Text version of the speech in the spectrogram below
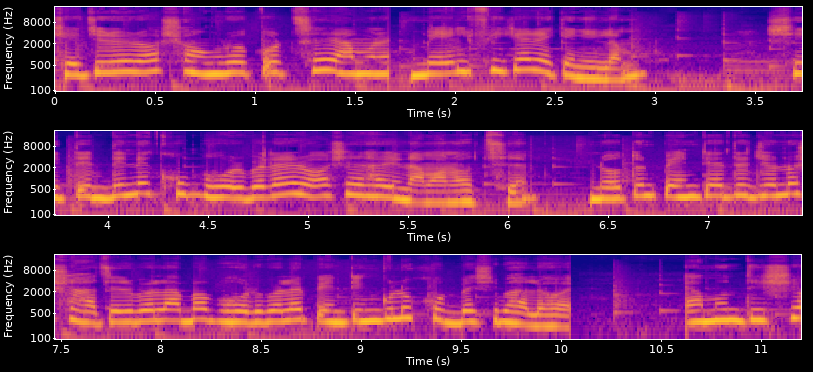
খেজুরের রস সংগ্রহ করছে এমন মেল ফিগার এঁকে নিলাম। শীতের দিনে খুব ভোরবেলায় রসের হাড়ি নামানো হচ্ছে। নতুন পেন্টারদের জন্য সাজের বেলা বা ভোরবেলায় পেন্টিংগুলো খুব বেশি ভালো হয়। এমন দৃশ্যে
